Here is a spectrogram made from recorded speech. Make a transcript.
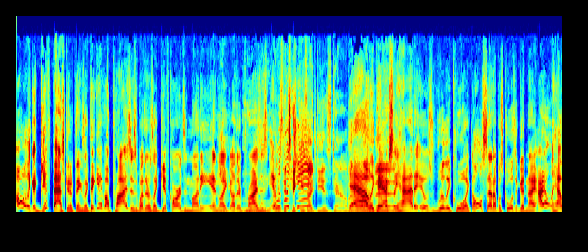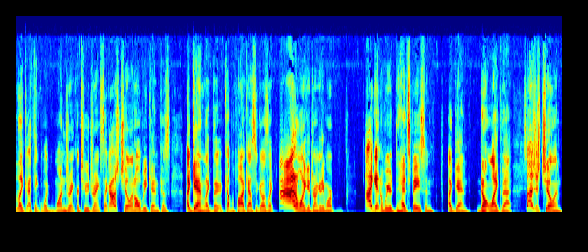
Oh, like a gift basket of things. Like they gave out prizes, whether it was like gift cards and money and like other prizes. Ooh, It I was need to legit. take these ideas down. I Yeah, love like they it. actually had it. It was really cool. Like the whole setup was cool. It was a good night. I only had like I think like one drink or two drinks. Like I was chilling all weekend because again, like the, a couple podcasts ago, I was like, ah, I don't want to get drunk anymore. I get in a weird headspace and again, don't like that. So I was just chilling.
